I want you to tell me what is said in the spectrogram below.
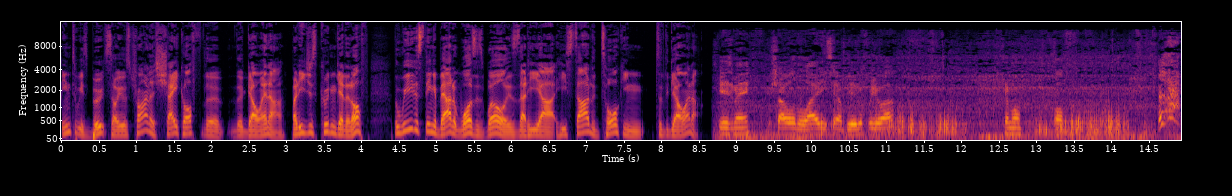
into his boot, so he was trying to shake off the the goanna, but he just couldn't get it off. The weirdest thing about it was as well is that he uh, he started talking to the goanna. Excuse me, show all the ladies how beautiful you are. Come on, off.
